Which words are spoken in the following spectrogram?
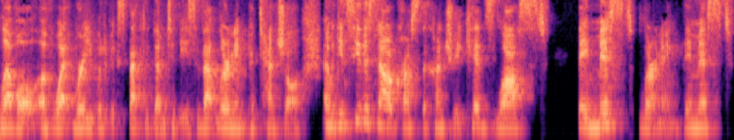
level of what where you would have expected them to be. So that learning potential. And we can see this now across the country. Kids lost they missed learning. They missed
